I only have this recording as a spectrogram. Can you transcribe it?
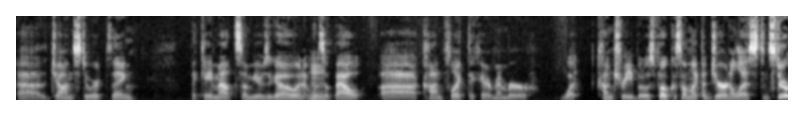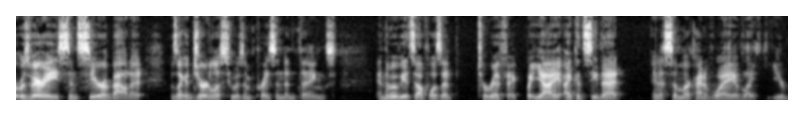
uh, the Jon Stewart thing that came out some years ago, and it mm. was about uh, conflict. I can't remember what country, but it was focused on like a journalist, and Stewart was very sincere about it. It was like a journalist who was imprisoned and things, and the movie itself wasn't terrific, but yeah, I, I could see that in a similar kind of way of like you're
